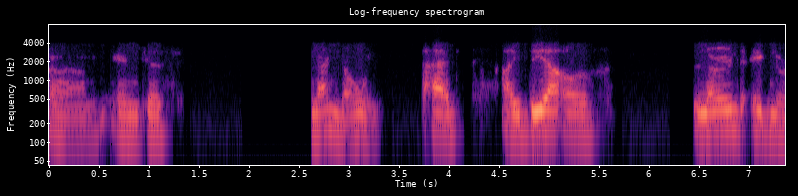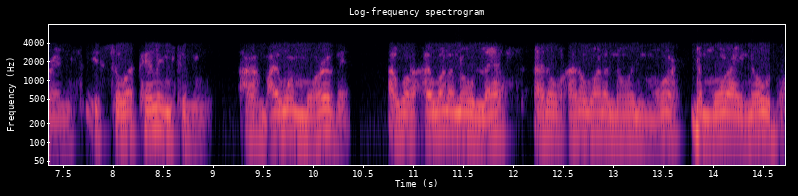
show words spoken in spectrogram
um, and just not knowing. That idea of learned ignorance is so appealing to me. Um, I want more of it. I want I want to know less. I don't I don't want to know anymore. The more I know, the,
